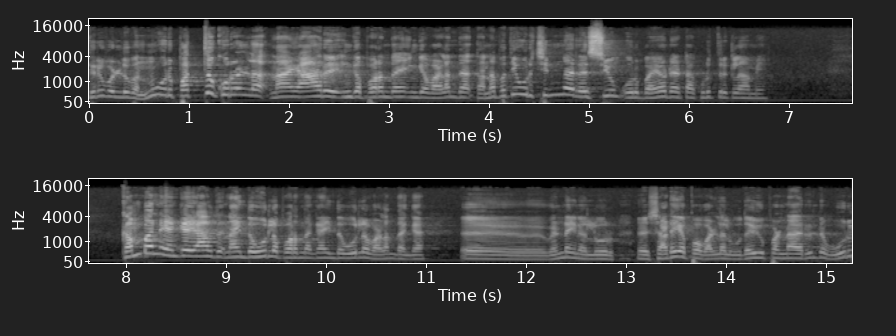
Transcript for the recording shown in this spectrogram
திருவள்ளுவன். ஒரு பத்து குரலில் நான் யார்? இங்கே பிறந்தேன் இங்கே வளர்ந்தேன் தன்னை பற்றி ஒரு சின்ன ரெஸ்யூம் ஒரு பயோடேட்டா கொடுத்துருக்கலாமே. கம்பன் எங்கேயாவது நான் இந்த ஊரில் பிறந்தேங்க இந்த ஊரில் வளர்ந்தேங்க. வெண்ணை வெண்ணெய் நல்லூர் சடையப்ப வள்ளல் உதவி பண்ணாருன்ற ஒரு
